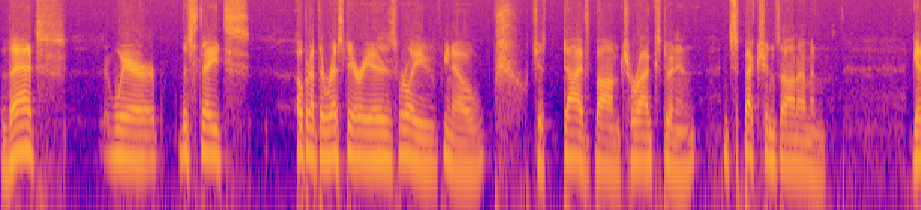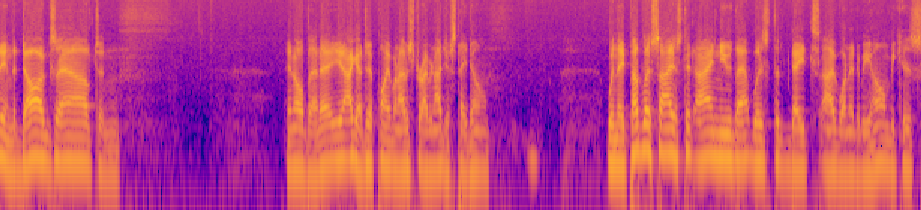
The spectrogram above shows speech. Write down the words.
That's where the states open up the rest areas, really, you know, just dive bomb trucks, doing in, inspections on them and getting the dogs out and and all that. Uh, you know, I got to a point when I was driving, I just stayed home. When they publicized it, I knew that was the dates I wanted to be home because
